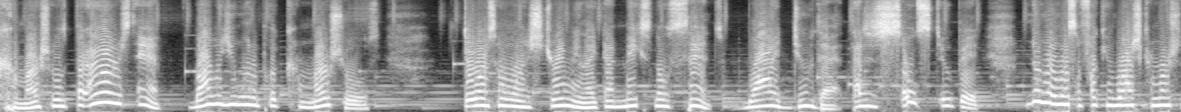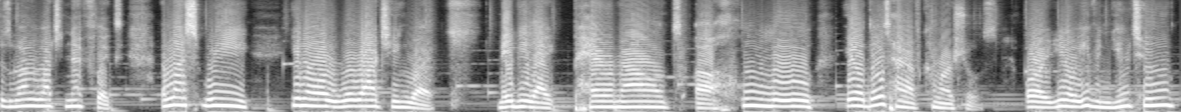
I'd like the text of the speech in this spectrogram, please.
commercials. But I don't understand. Why would you want to put commercials during someone streaming like that makes no sense. Why do that? That is so stupid. No one wants to fucking watch commercials while we're watching Netflix. Unless we, you know, we're watching what? Maybe like Paramount, uh, Hulu, you know, those have commercials. Or, you know, even YouTube.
